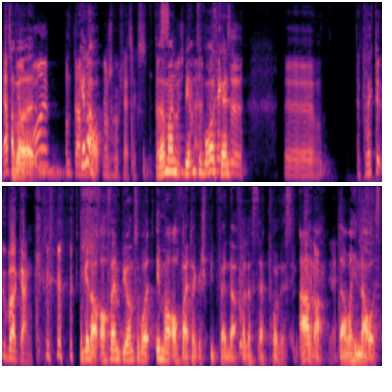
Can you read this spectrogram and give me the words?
Erst aber, Beyond Wall und dann genau. Classics. Das wenn man Beyond the Wall kennt, äh, ein perfekter Übergang. genau, auch wenn Beyond the Wall immer auch weitergespielt werden darf, weil das sehr toll ist. Aber ja, ja. darüber hinaus,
